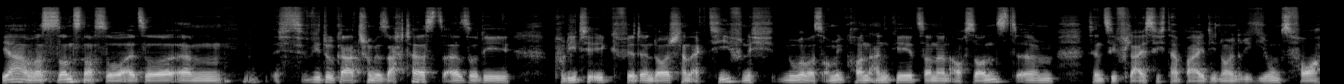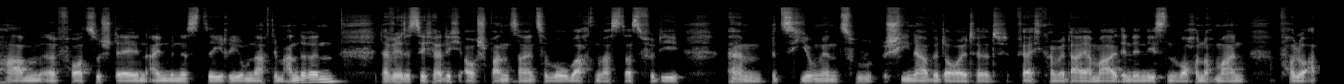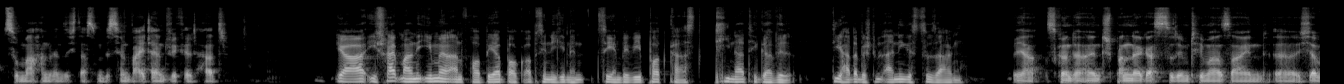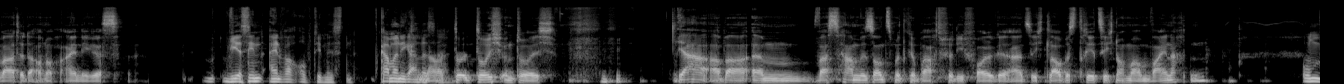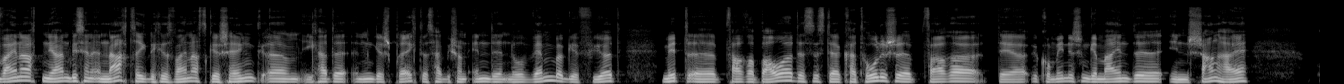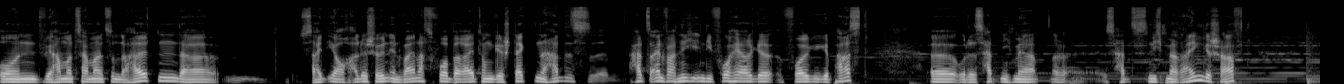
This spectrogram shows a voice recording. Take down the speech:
Ja, was sonst noch so? Also, ähm, ich, wie du gerade schon gesagt hast, also die Politik wird in Deutschland aktiv, nicht nur was Omikron angeht, sondern auch sonst ähm, sind sie fleißig dabei, die neuen Regierungsvorhaben äh, vorzustellen, ein Ministerium nach dem anderen. Da wird es sicherlich auch spannend sein zu beobachten, was das für die ähm, Beziehungen zu China bedeutet. Vielleicht können wir da ja mal in den nächsten Wochen nochmal ein Follow-up zu machen, wenn sich das ein bisschen weiterentwickelt hat. Ja, ich schreibe mal eine E-Mail an Frau Baerbock, ob sie nicht in den CNBW-Podcast China-Ticker will die hat da bestimmt einiges zu sagen. Ja, es könnte ein spannender Gast zu dem Thema sein. Äh, ich erwarte da auch noch einiges. Wir sind einfach Optimisten. Kann man nicht anders genau, sagen. Durch und durch. ja, aber ähm, was haben wir sonst mitgebracht für die Folge? Also ich glaube, es dreht sich nochmal um Weihnachten um Weihnachten, ja, ein bisschen ein nachträgliches Weihnachtsgeschenk. Ähm, ich hatte ein Gespräch, das habe ich schon Ende November geführt, mit äh, Pfarrer Bauer. Das ist der katholische Pfarrer der ökumenischen Gemeinde in Shanghai. Und wir haben uns damals unterhalten. Da seid ihr auch alle schön in Weihnachtsvorbereitungen gesteckt. Und hat es, hat es einfach nicht in die vorherige Folge gepasst. Äh, oder es hat nicht mehr, äh, es hat es nicht mehr reingeschafft.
